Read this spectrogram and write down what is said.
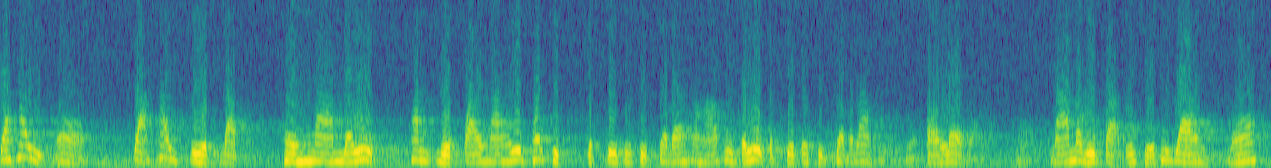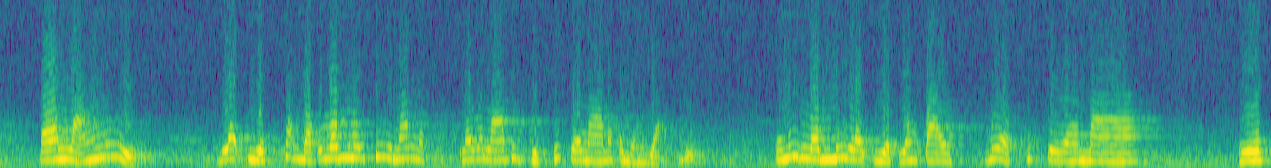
จะให้จะให้เกิดดับแห่งนามและลูก ท่านบวกปลายนางรูปพระจิตกับเจตสิกจะได้มหาพุทธลูกกับเจตสิกจะมาได้ตอนแรกน้ำมาดูกะเป็นเสพยานนะตอนหลังนี่ละเอียดท่านบอกลมในที่นั้นในเวลาที่จิตพิจารณานั้นก็ยังหยาบอยู่แต่นี้ลมนี้ละเอียดลงไปเมื่อพิจารณาเหตุ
